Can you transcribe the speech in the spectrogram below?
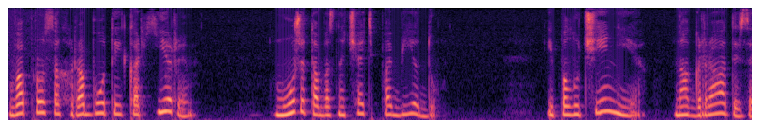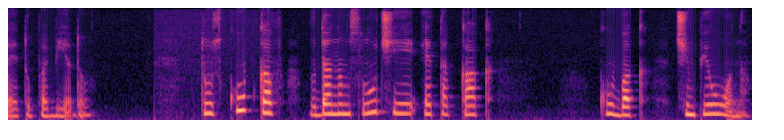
в вопросах работы и карьеры может обозначать победу и получение награды за эту победу. Туз кубков в данном случае это как кубок чемпиона.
